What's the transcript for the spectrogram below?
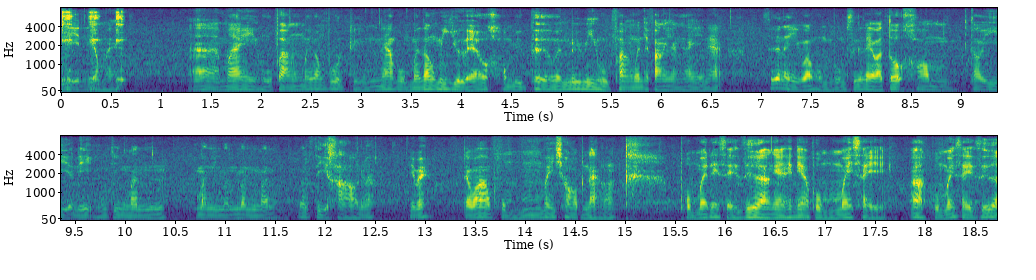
ได้ยินเสียงไหม อ่าไม่หูฟังไม่ต้องพูดถึงนะผมไม่ต้องมีอยู่แล้วคอมพิวเตอร์มันไม่มีหูฟังมันจะฟังยังไงนะฮะซื้ออะไรอีกว่าผมผมซื้ออะไรวะโต๊ะคอมเก้าอี้อันนี้จริงๆมันมันมันมันมันมันสีขาวนะเห็นไหมแต่ว่าผมไม่ชอบหนัง ผมไม่ได้ใส่เสื้อไงทีเนี้ยผมไม่ใส่อะผมไม่ใส่เสื้อ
